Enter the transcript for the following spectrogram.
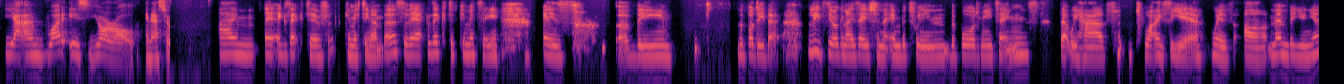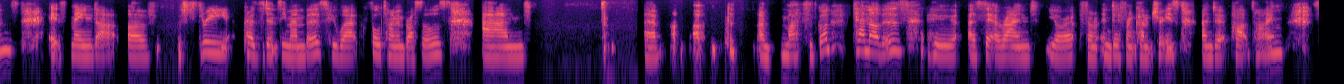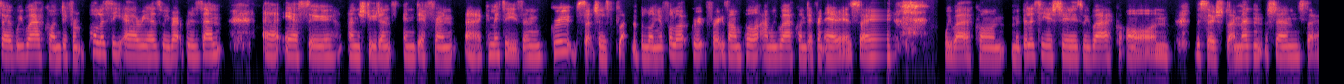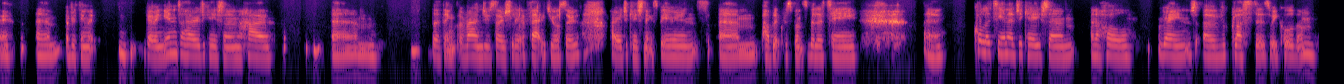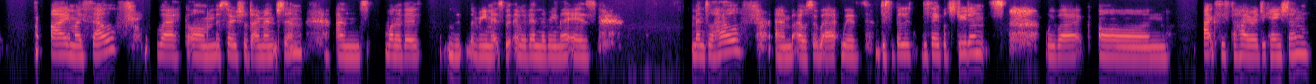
Yeah, and what is your role in ESU? I'm the executive committee member. So the executive committee is of the the body that leads the organization in between the board meetings that we have twice a year with our member unions. It's made up of three presidency members who work full time in Brussels and uh, um, maths has gone, 10 others who uh, sit around Europe from in different countries and do it part time. So we work on different policy areas. We represent uh, ESU and students in different uh, committees and groups, such as like the Bologna follow up group, for example, and we work on different areas. So we work on mobility issues, we work on the social dimension, so um, everything that going into higher education and how um, the things around you socially affect your so higher education experience, um, public responsibility, uh, quality in education, and a whole range of clusters, we call them. I myself work on the social dimension, and one of the the remits within the remit is mental health. Um, I also work with disability, disabled students. We work on access to higher education.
